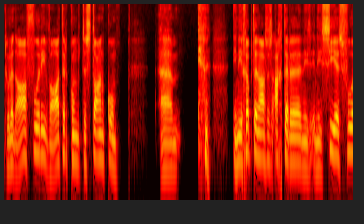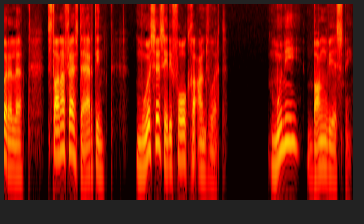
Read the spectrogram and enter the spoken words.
toe hulle daar voor die water kom te staan kom ehm um, in Egipte naas is agter hulle en die, en die see is voor hulle staan daar vers 13 Moses het die volk geantwoord Moenie bang wees nie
